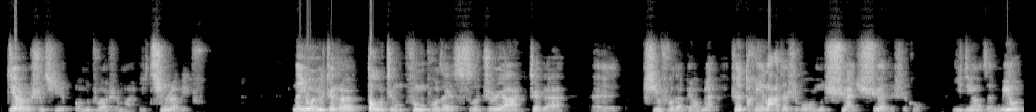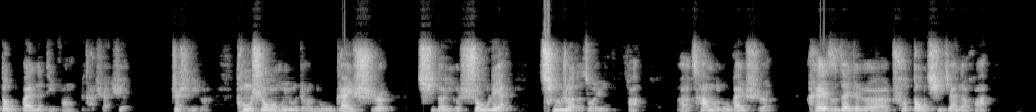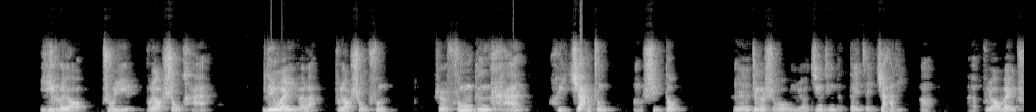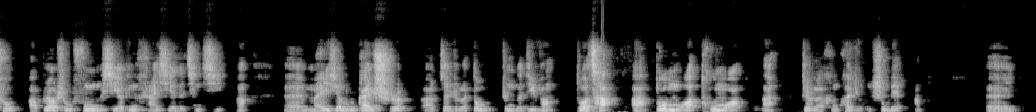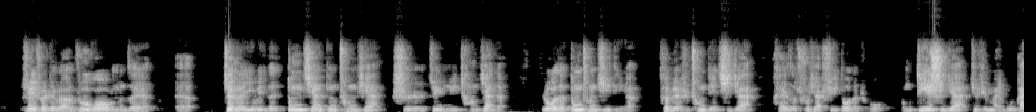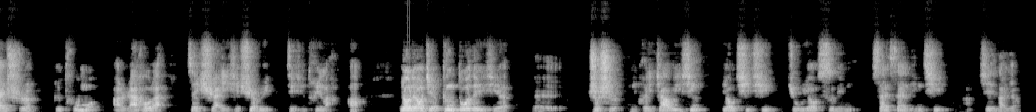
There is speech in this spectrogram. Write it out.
第二个时期，我们主要是什么以清热为主。那由于这个痘疹分布在四肢呀，这个呃皮肤的表面，所以推拿的时候，我们选穴的时候。一定要在没有痘斑的地方给它选穴，这是一个。同时我们用这个炉甘石起到一个收敛清热的作用啊啊，擦抹炉甘石。孩子在这个出痘期间的话，一个要注意不要受寒，另外一个呢不要受风，是风跟寒会加重嗯水痘，呃这个时候我们要静静的待在家里啊，呃不要外出啊，不要受风邪跟寒邪的侵袭啊，呃买一些炉甘石啊，在这个痘症的地方多擦啊，多抹涂抹。啊，这个很快就会收敛啊，呃，所以说这个如果我们在呃这个因为在冬天跟春天是最容易常见的，如果在冬春季节，特别是春节期间，孩子出现水痘的时候，我们第一时间就去买炉甘石给涂抹啊，然后呢再选一些穴位进行推拿啊。要了解更多的一些呃。知识，你可以加微信幺七七九幺四零三三零七啊，谢谢大家。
